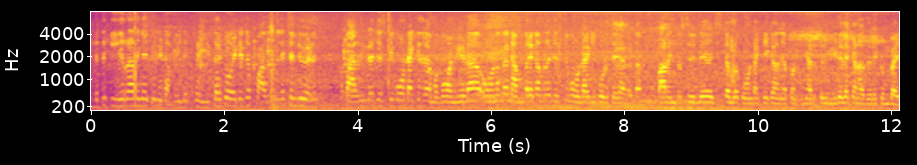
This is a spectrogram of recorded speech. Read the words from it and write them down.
എടുത്ത് കീറാന്ന് ഞാൻ ചൊല്ലിട്ട് അപ്പൊ ഇതിന്റെ പ്രൈസ് ആയിട്ട് ചോദിക്കാൻ പതിനൊന്ന് ലക്ഷം രൂപയാണ്. അപ്പോൾ അതിന്റെ ജസ്റ്റ് കോൺടാക്ട് ചെയ്താൽ നമുക്ക് വണ്ടിയുടെ ഓണറിന്റെ നമ്പറൊക്കെ നമ്മൾ ജസ്റ്റ് കോൺടാക്റ്റിൽ കൊടുത്തേക്കാം കേട്ടോ. അപ്പോൾ ആ ഇൻട്രസ്റ്റിന്റെ ജസ്റ്റ് നമ്മൾ കോൺടാക്ട് ചെയ്താൽ മതി. അപ്പോൾ ഇനി അടുത്തൊരു വീഡിയോയിലൊക്കെയാണ് അതിലേക്കും ബൈ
